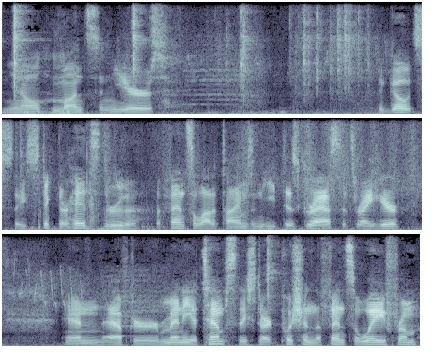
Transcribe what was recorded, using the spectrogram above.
you know months and years the goats they stick their heads through the, the fence a lot of times and eat this grass that's right here. And after many attempts they start pushing the fence away from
